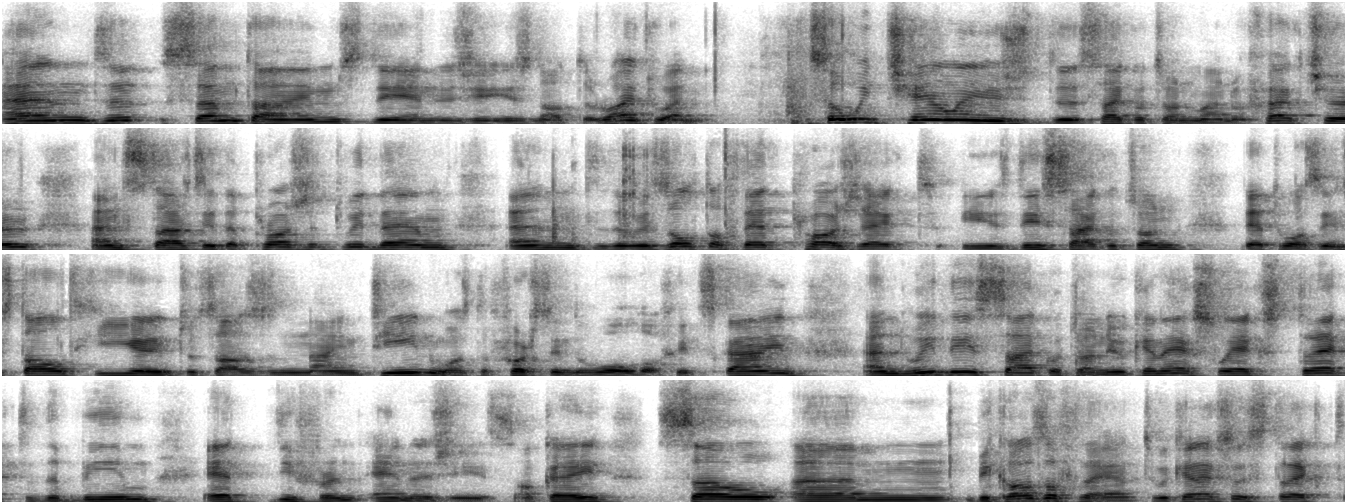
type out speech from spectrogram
and sometimes the energy is not the right one. So we challenged the cyclotron manufacturer and started a project with them. And the result of that project is this cyclotron that was installed here in 2019, was the first in the world of its kind. And with this cyclotron, you can actually extract the beam at different energies, okay? So um, because of that, we can actually extract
